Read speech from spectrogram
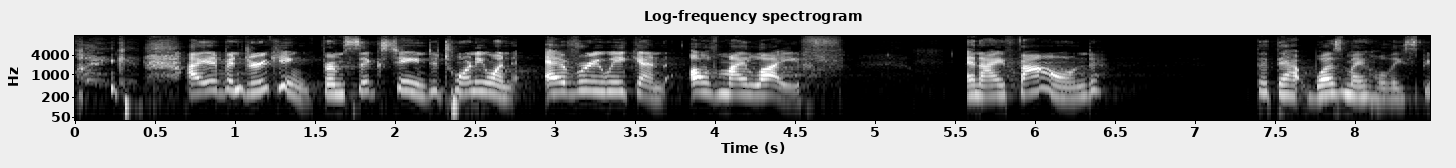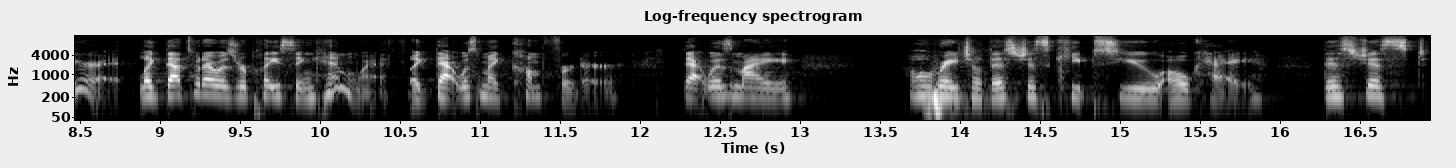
Like I had been drinking from 16 to 21 every weekend of my life. And I found that that was my Holy Spirit. Like that's what I was replacing him with. Like that was my comforter. That was my oh Rachel, this just keeps you okay. This just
